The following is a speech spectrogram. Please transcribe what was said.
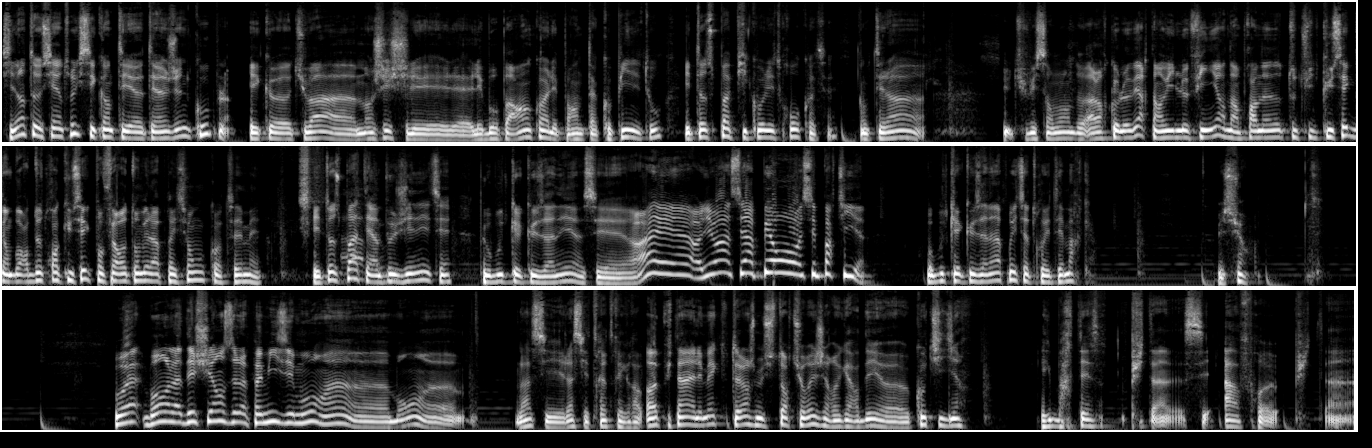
Sinon, t'as aussi un truc, c'est quand t'es es un jeune couple et que tu vas euh, manger chez les, les- les beaux-parents, quoi, les parents de ta copine et tout, et t'oses pas picoler trop, quoi, tu sais. Donc t'es là, tu, tu fais semblant de. Alors que le verre, t'as envie de le finir, d'en prendre un autre tout de suite cul sec, d'en boire deux, trois cul secs pour faire retomber la pression, quoi, tu sais, mais. Et t'oses pas, Ah, t'es bah un peu gêné, tu sais. Puis au bout de quelques années, c'est. Allez, on y va, c'est apéro, c'est parti. Au bout de quelques années après, ça a trouvé tes marques. Bien sûr. Ouais, bon, la déchéance de la famille Zemmour, hein, euh, bon, euh, là c'est là c'est très très grave. Oh putain, les mecs, tout à l'heure je me suis torturé, j'ai regardé euh, quotidien avec Barthez. Putain, c'est affreux, putain.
